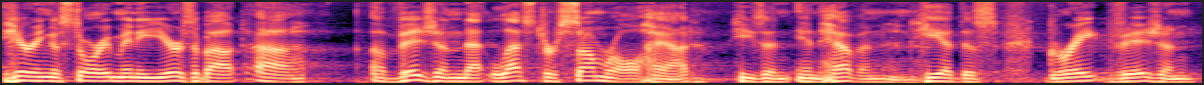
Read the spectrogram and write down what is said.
hearing a story many years about uh, a vision that Lester Sumrall had. He's in, in heaven, and he had this great vision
